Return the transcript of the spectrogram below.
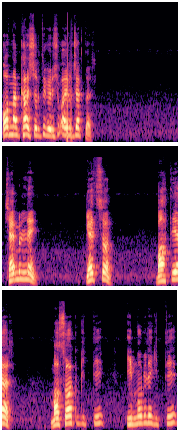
Ondan karşılıklı görüşüp ayrılacaklar. Chamberlain, Getson, Bahtiyar, Masuaku gitti, Immobile gitti.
